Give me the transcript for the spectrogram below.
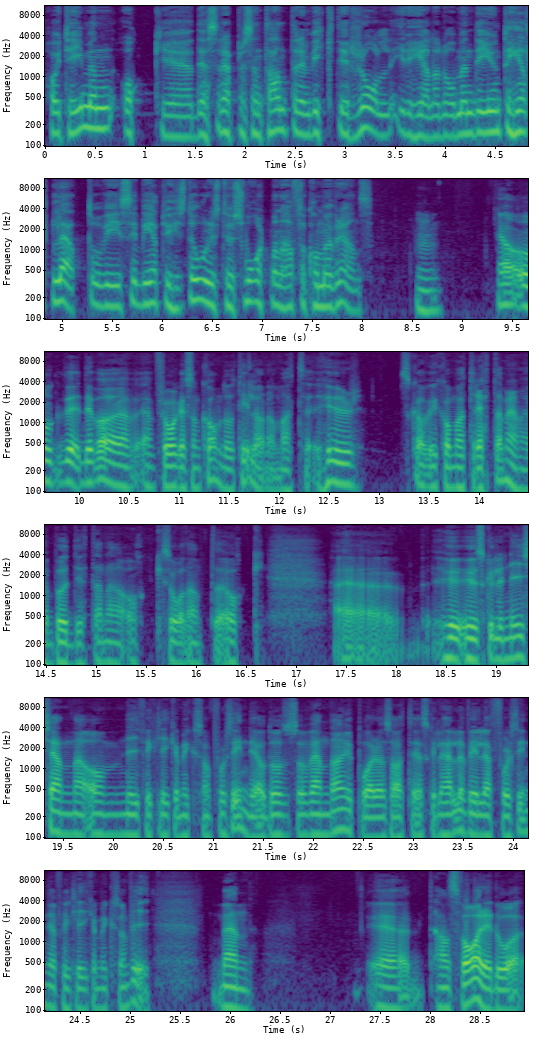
har ju teamen och uh, dess representanter en viktig roll i det hela. Då. Men det är ju inte helt lätt och vi vet ju historiskt hur svårt man har haft att komma överens. Mm. Ja, och det, det, var en fråga som kom då till honom att hur ska vi komma till rätta med de här budgetarna och sådant och Uh, hur, hur, skulle ni känna om ni fick lika mycket som Force India? Och då så vände han ju på det och sa att jag skulle hellre vilja att Force India fick lika mycket som vi. Men uh, hans svar är då,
